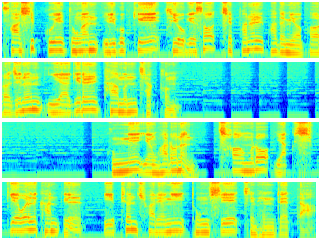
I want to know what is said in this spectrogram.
49일 동안 7개의 지옥에서 재판을 받으며 벌어지는 이야기를 담은 작품. 국내 영화로는 처음으로 약 10개월간 1, 2편 촬영이 동시에 진행됐다.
